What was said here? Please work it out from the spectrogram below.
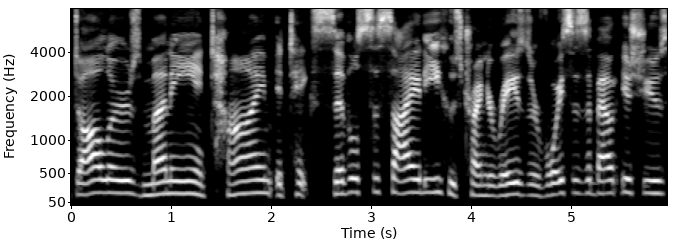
dollars, money, and time. It takes civil society who's trying to raise their voices about issues.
